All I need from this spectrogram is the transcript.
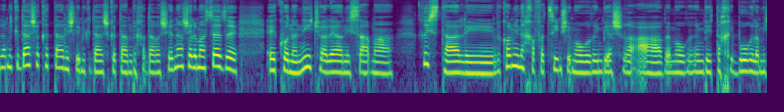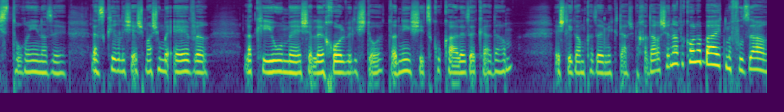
למקדש הקטן, יש לי מקדש קטן בחדר השינה, שלמעשה זה כוננית שעליה אני שמה קריסטלים וכל מיני חפצים שמעוררים בי השראה ומעוררים בי את החיבור אל המסתורין הזה, להזכיר לי שיש משהו מעבר לקיום אה, של לאכול ולשתות. אני אישית זקוקה לזה כאדם. יש לי גם כזה מקדש בחדר השינה, וכל הבית מפוזר.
